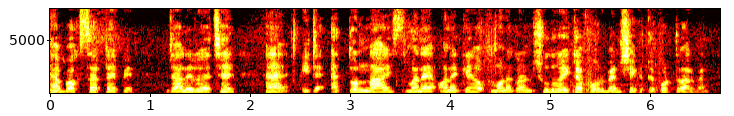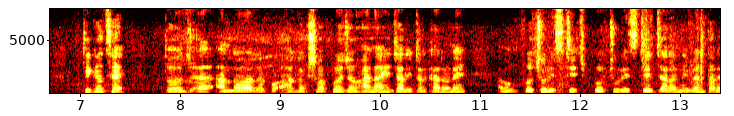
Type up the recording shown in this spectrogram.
হ্যাঁ বক্সার টাইপের জালি রয়েছে। হ্যাঁ এটা এত নাইস মানে অনেকে মনে করেন শুধু এটা পরবেন সেক্ষেত্রে পড়তে পারবেন। ঠিক আছে? তো আন্ডারওয়ারের অনেক সময় প্রয়োজন হয় না এই জালিটার কারণে। এবং প্রচুর স্টিচ প্রচুর স্টিচ যারা নেবেন তারা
